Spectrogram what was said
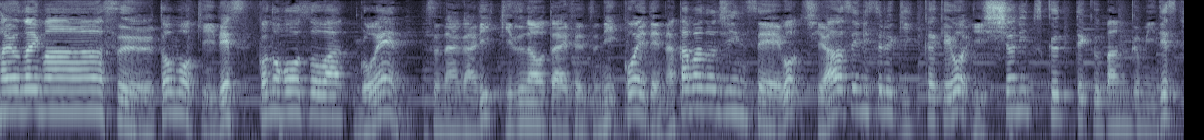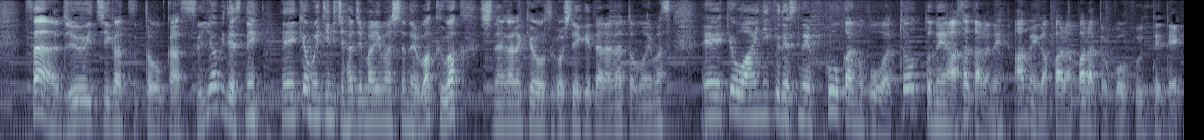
はようございます。ともきです。この放送はご縁。つながり絆を大切に声で仲間の人生を幸せにするきっかけを一緒に作っていく番組です。さあ11月10日水曜日ですね、えー、今日も一日始まりましたのでワクワクしながら今日を過ごしていけたらなと思います、えー、今日はあいにくですね。福岡の方はちょっとね朝からね雨がパラパラとこう降ってて、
